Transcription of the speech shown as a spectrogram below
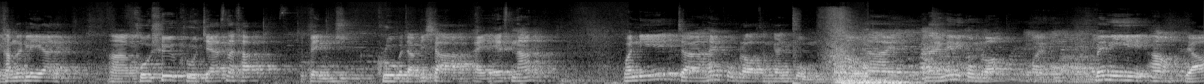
ดีครับนักเรียนอ่าครูชื่อครูแจ๊สนะครับ จะเป็นครูประจำวิชา IS นะ วันนี้จะให้พวกเราทำงานกลุ่มอ้าวนายนายไม่มีกลุ่มเหรอไม่ไม่มีอ้าวเดี๋ยว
